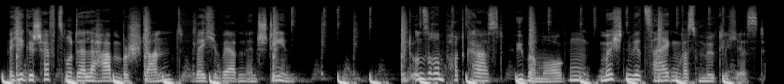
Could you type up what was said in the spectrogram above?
Welche Geschäftsmodelle haben Bestand? Welche werden entstehen? Mit unserem Podcast Übermorgen möchten wir zeigen, was möglich ist.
